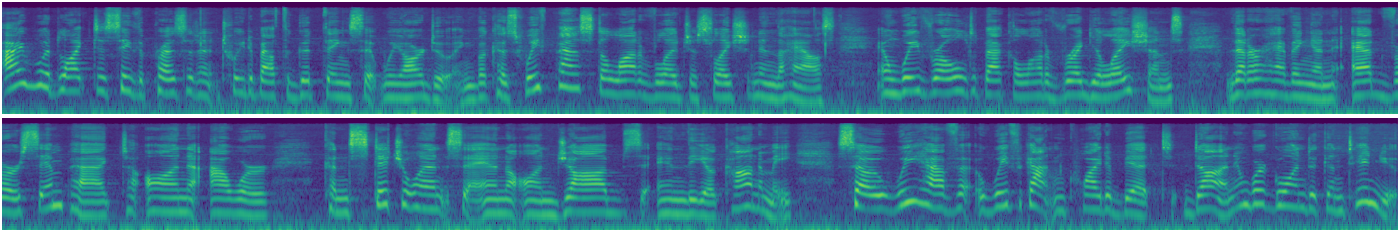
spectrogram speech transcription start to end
I would like to see the president tweet about the good things that we are doing because we've passed a lot of legislation in the House and we've rolled back a lot of regulations that are having an adverse impact on our constituents and on jobs and the economy. So we have we've gotten quite a bit done and we're going to continue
